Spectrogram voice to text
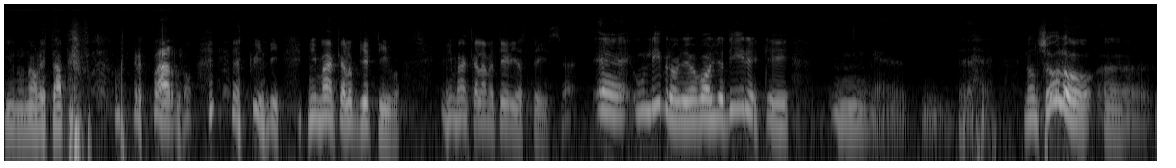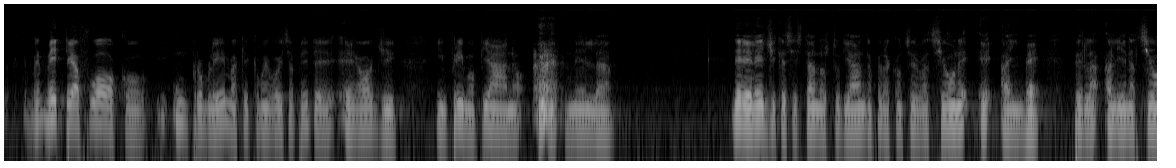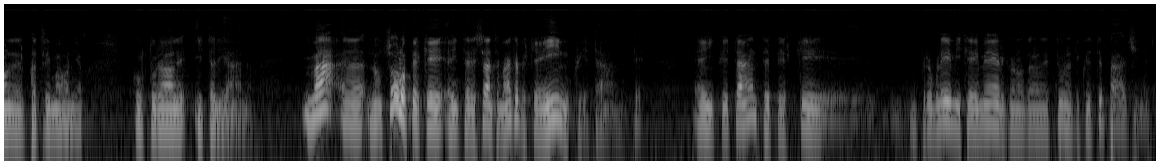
Io non ho l'età per, per farlo, quindi mi manca l'obiettivo, mi manca la materia stessa. È un libro, io voglio dire, che mh, mm, eh, non solo eh, mette a fuoco un problema che, come voi sapete, è oggi in primo piano nella nelle leggi che si stanno studiando per la conservazione e, ahimè, per l'alienazione del patrimonio culturale italiano. Ma eh, non solo perché è interessante, ma anche perché è inquietante. È inquietante perché i problemi che emergono dalla lettura di queste pagine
